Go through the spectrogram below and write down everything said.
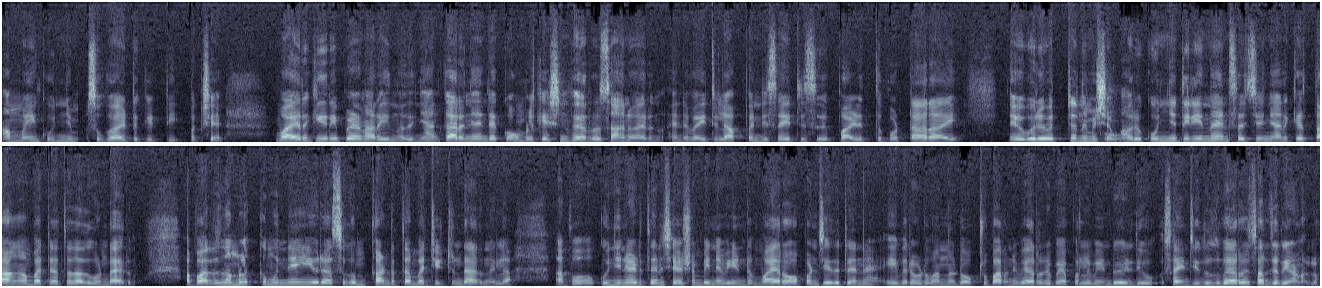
അമ്മയും കുഞ്ഞും സുഖമായിട്ട് കിട്ടി. പക്ഷേ വയറ് കീറിയപ്പോഴാണ് അറിയുന്നത് ഞാൻ കരഞ്ഞതിന്റെ കോംപ്ലിക്കേഷൻ വേറൊരു സാധനമായിരുന്നു. എന്റെ വയറ്റിൽ അപ്പൻഡിസൈറ്റിസ് പഴുത്ത് പൊട്ടാറായി. ഒരു ഒറ്റ നിമിഷം. ഒരു കുഞ്ഞ് തിരിയുന്നതനുസരിച്ച് എനിക്ക് താങ്ങാൻ പറ്റാത്തത് അതുകൊണ്ടായിരുന്നു. അപ്പോൾ അത് നമ്മൾക്ക് മുന്നേ ഈ ഒരു അസുഖം കണ്ടെത്താൻ പറ്റിയിട്ടുണ്ടായിരുന്നില്ല. അപ്പോൾ കുഞ്ഞിനെ എടുത്തതിന് ശേഷം പിന്നെ വീണ്ടും വയർ ഓപ്പൺ ചെയ്തിട്ട് തന്നെ ഇവരോട് വന്ന് ഡോക്ടർ പറഞ്ഞു വേറൊരു പേപ്പറിൽ വീണ്ടും എഴുതി സൈൻ ചെയ്തു. ഇത് വേറൊരു സർജറി ആണല്ലോ.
